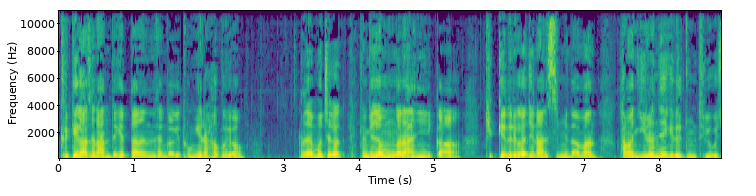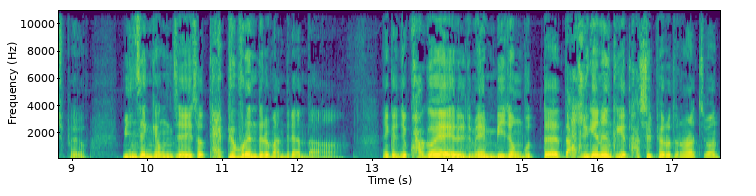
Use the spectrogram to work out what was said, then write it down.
그렇게 가서는 안 되겠다는 생각에 동의를 하고요. 네, 뭐 제가 경제 전문가는 아니니까 깊게 들어가지는 않습니다만 다만 이런 얘기를 좀 드리고 싶어요. 민생 경제에서 대표 브랜드를 만들어야 한다. 그러니까 이제 과거에 예를 들면 MB 정부 때 나중에는 그게 다 실패로 드러났지만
